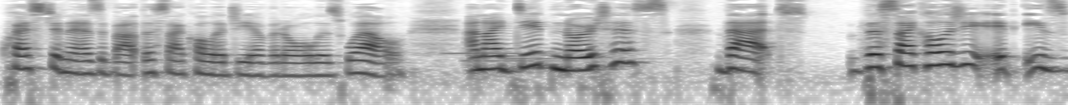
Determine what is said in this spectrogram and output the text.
questionnaires about the psychology of it all as well. And I did notice that the psychology it is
